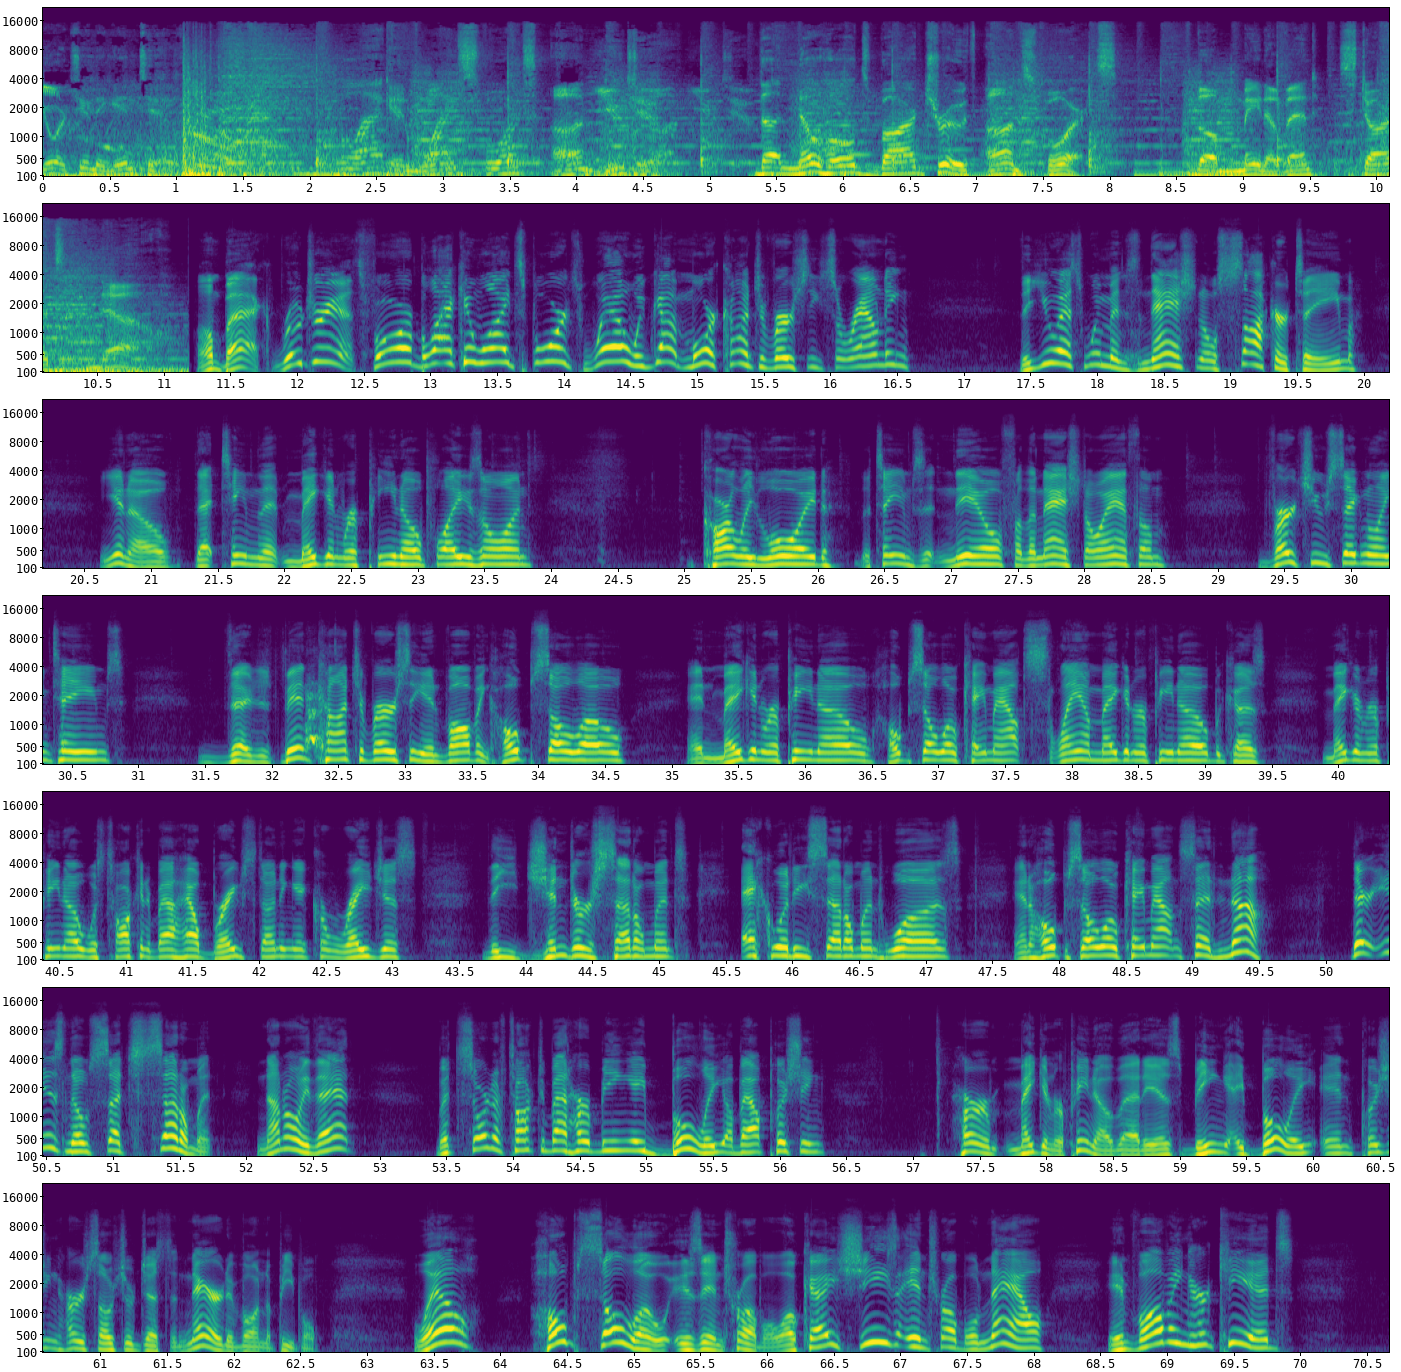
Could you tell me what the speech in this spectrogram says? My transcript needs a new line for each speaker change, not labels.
You're tuning into Black and White Sports on YouTube. The no holds barred truth on sports. The main event starts now.
I'm back. Rodrance for Black and White Sports. Well, we've got more controversy surrounding the U.S. women's national soccer team. You know, that team that Megan Rapinoe plays on. Carli Lloyd, the teams that kneel for the national anthem, virtue signaling teams. There's been controversy involving Hope Solo and Megan Rapinoe. Hope Solo came out, slammed Megan Rapinoe because Megan Rapinoe was talking about how brave, stunning, and courageous the gender settlement, equity settlement was. And Hope Solo came out and said, no, there is no such settlement. Not only that, but sort of talked about her being a bully about pushing her, Megan Rapinoe, that is, being a bully and pushing her social justice narrative on the people. Well, Hope Solo is in trouble, okay? She's in trouble now involving her kids.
